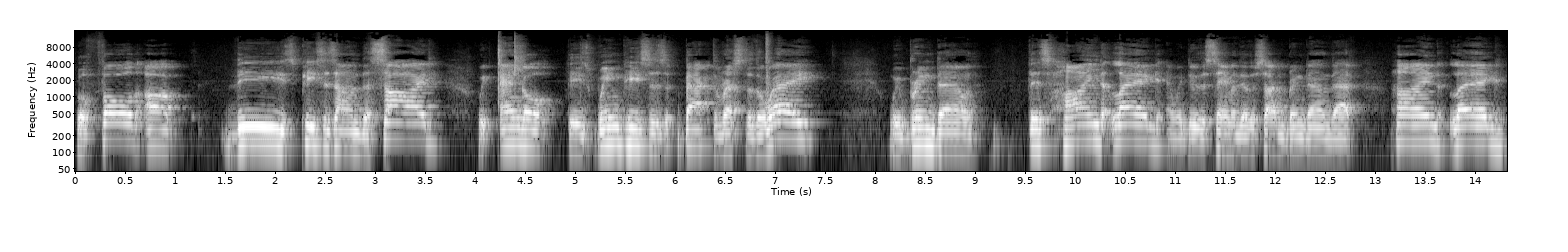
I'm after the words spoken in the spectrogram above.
We'll fold up these pieces on the side. We angle these wing pieces back the rest of the way. We bring down this hind leg and we do the same on the other side and bring down that hind leg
